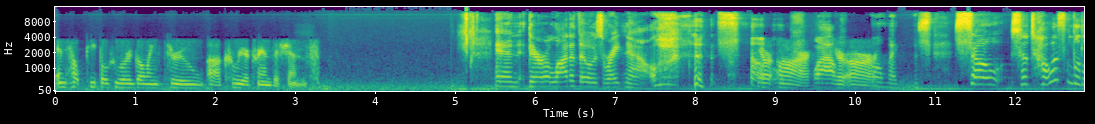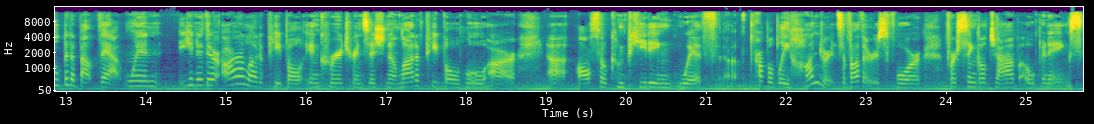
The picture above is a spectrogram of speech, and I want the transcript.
and help people who are going through uh, career transitions and there are a lot of those right now. so, there are. Wow. There are. Oh my goodness. So, so tell us a little bit about that. When you know there are a lot of people in career transition, a lot of people who are uh, also competing with uh, probably hundreds of others for for single job openings.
